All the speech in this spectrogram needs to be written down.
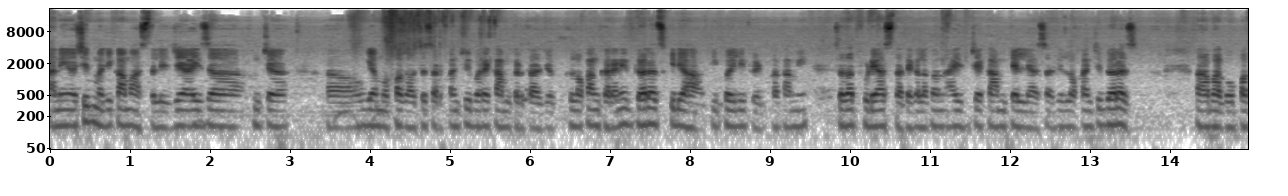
आनी अशीच म्हजी कामां आसतली जे आयज आमच्या या ओग्या मोपा गांवचो सरपंचूय बरें काम करता जे लोकांक खऱ्यांनीच गरज कितें आहा ती पयलीं फेडपाक आमी सदांच फुडें आसता. तेका लागून आयज जे काम केल्लें आसा जे लोकांची गरज भागोवपाक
